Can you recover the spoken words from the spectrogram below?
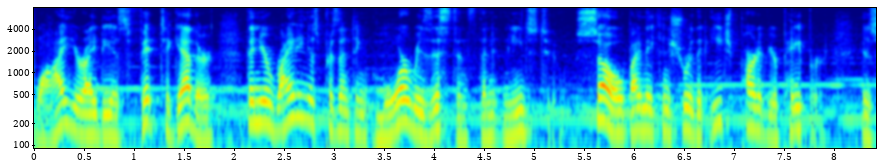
why your ideas fit together, then your writing is presenting more resistance than it needs to. So, by making sure that each part of your paper is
